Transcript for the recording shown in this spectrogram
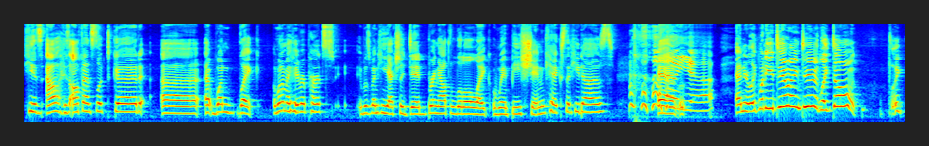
His out his offense looked good. Uh at one like one of my favorite parts it was when he actually did bring out the little like wimpy shin kicks that he does. And yeah. and you're like, "What are you doing, dude? Like, don't like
